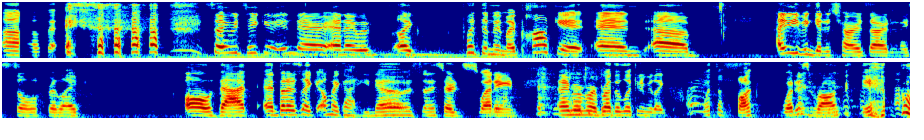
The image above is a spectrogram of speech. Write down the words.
Um, so I would take him in there and I would like put them in my pocket, and um, I didn't even get a Charizard, and I stole for like all of that. And but I was like, oh my god, he knows, and I started sweating. And I remember my brother looking at me like, what the fuck? What is wrong with you?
